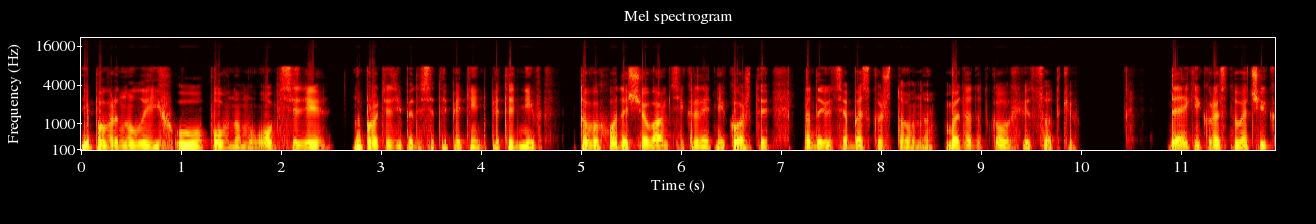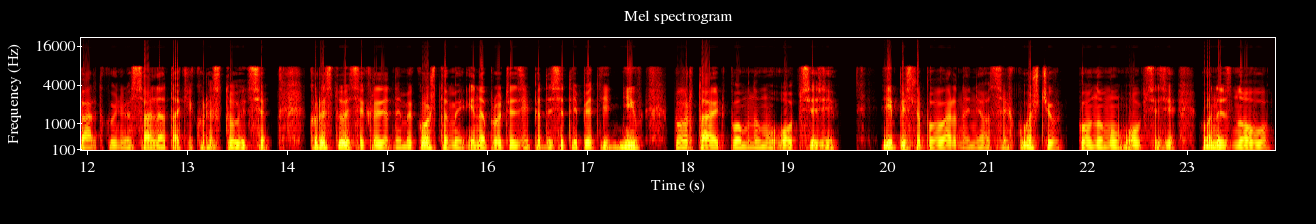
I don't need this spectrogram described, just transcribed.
і повернули їх у повному обсязі на протязі 55 днів- то виходить, що вам ці кредитні кошти надаються безкоштовно, без додаткових відсотків. Деякі користувачі карткою універсальна так і користуються. Користуються кредитними коштами і на протязі 55 днів повертають в повному обсязі. І після повернення оцих коштів в повному обсязі вони знову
